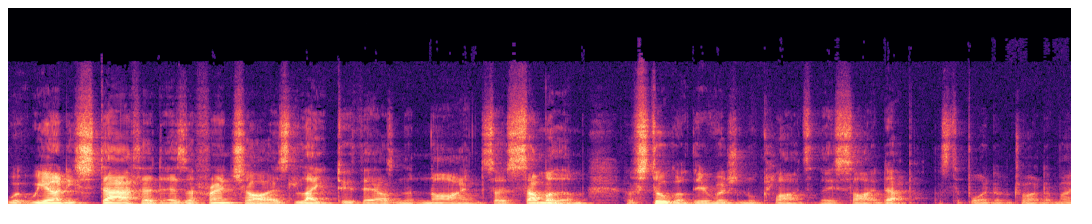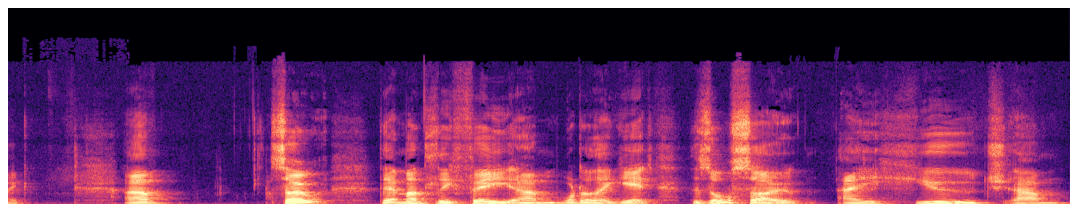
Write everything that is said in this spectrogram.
we only started as a franchise late 2009, so some of them have still got the original clients that they signed up. That's the point I'm trying to make. Um, so that monthly fee, um, what do they get? There's also a huge um,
